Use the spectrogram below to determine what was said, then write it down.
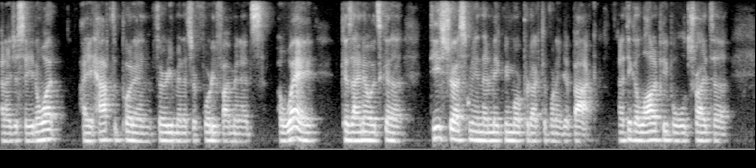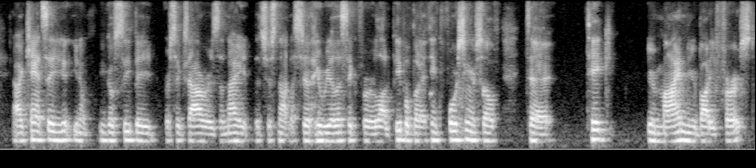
and I just say, you know what, I have to put in 30 minutes or 45 minutes away because I know it's going to de-stress me and then make me more productive when I get back. I think a lot of people will try to. I can't say you, know you go sleep eight or six hours a night. That's just not necessarily realistic for a lot of people. But I think forcing yourself to take your mind and your body first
